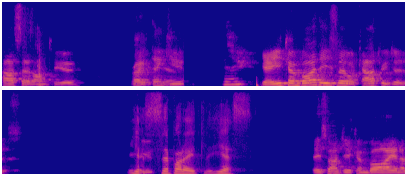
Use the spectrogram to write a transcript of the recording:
pass that on to you. Great, thank yeah. you. Yeah, you can buy these little cartridges. Yes, you, separately, yes. These ones you can buy in a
